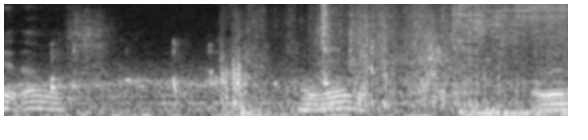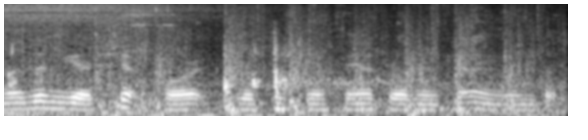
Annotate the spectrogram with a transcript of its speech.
shit, that was horrific. I mean, I didn't get shit for it because I pushed my rather than killing them, but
